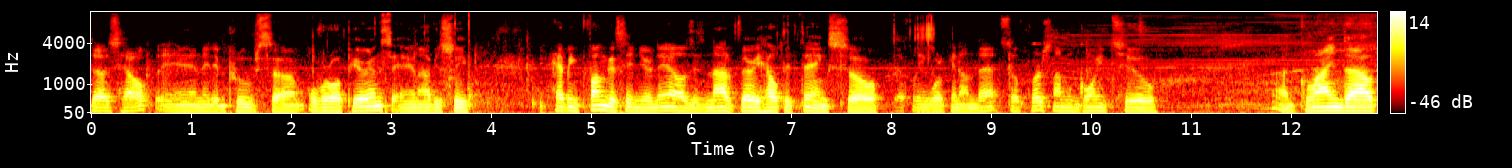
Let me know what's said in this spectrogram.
does help, and it improves um, overall appearance, and obviously having fungus in your nails is not a very healthy thing, so definitely working on that. So first I'm going to uh, grind out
